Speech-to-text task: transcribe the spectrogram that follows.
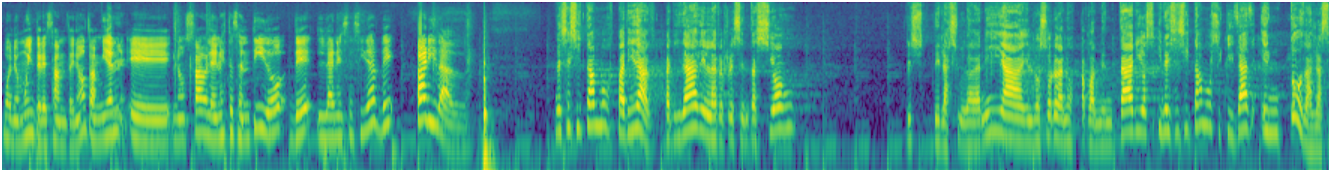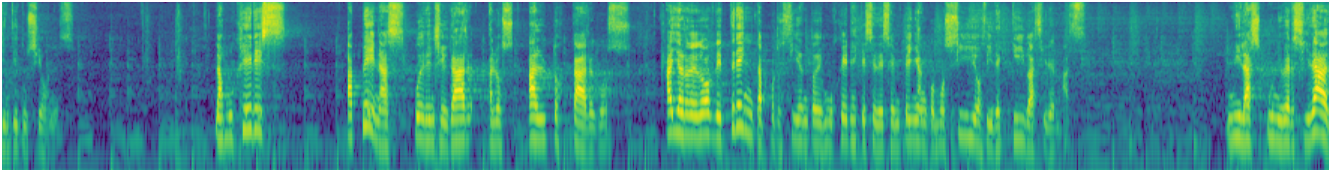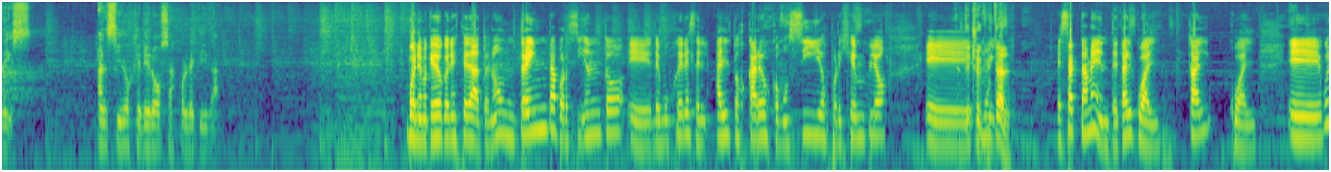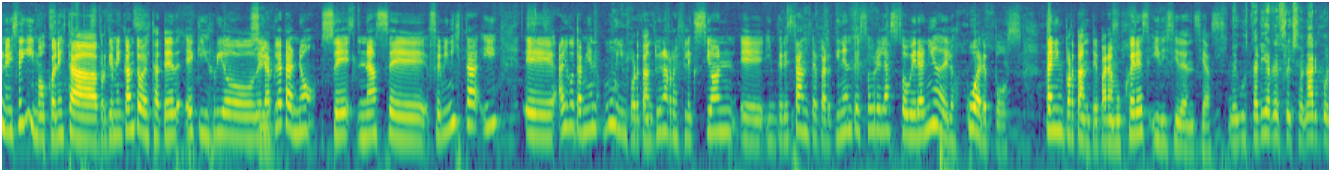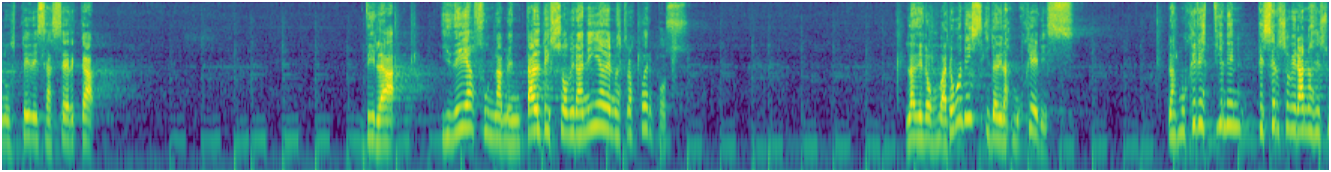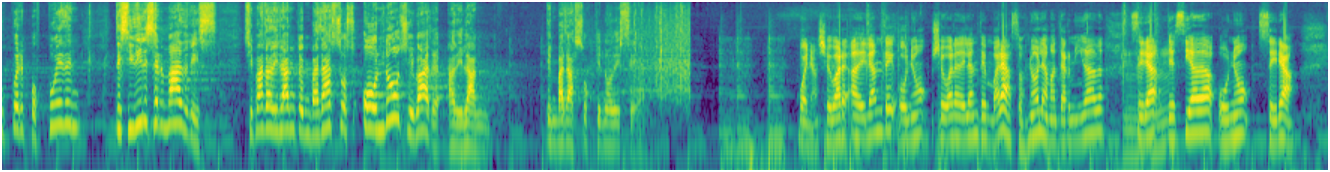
Bueno, muy interesante, ¿no? También eh, nos habla en este sentido de la necesidad de paridad. Necesitamos paridad, paridad en la representación de, de la ciudadanía, en los órganos parlamentarios y necesitamos equidad en todas las instituciones. Las mujeres apenas pueden llegar a los altos cargos. Hay alrededor de 30% de mujeres que se desempeñan como CEOs, directivas y demás. Ni las universidades han sido generosas con la equidad. Bueno, me quedo con este dato, ¿no? Un 30% eh, de mujeres en altos cargos como CEOs, por ejemplo. eh, El techo de muy- cristal. Exactamente, tal cual, tal cual. Eh, bueno, y seguimos con esta, porque me encantó esta TEDx Río de Sí. la Plata, no se nace feminista y eh, algo también muy importante, una reflexión eh, interesante, pertinente sobre la soberanía de los cuerpos, tan importante para mujeres y disidencias. Me gustaría reflexionar con ustedes acerca de la idea fundamental de soberanía de nuestros cuerpos. La de los varones y la de las mujeres. Las mujeres tienen que ser soberanas de sus cuerpos, pueden decidir ser madres, llevar adelante embarazos o no llevar adelante embarazos que no desean. Bueno, llevar adelante o no llevar adelante embarazos, ¿no? La maternidad será deseada o no será.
